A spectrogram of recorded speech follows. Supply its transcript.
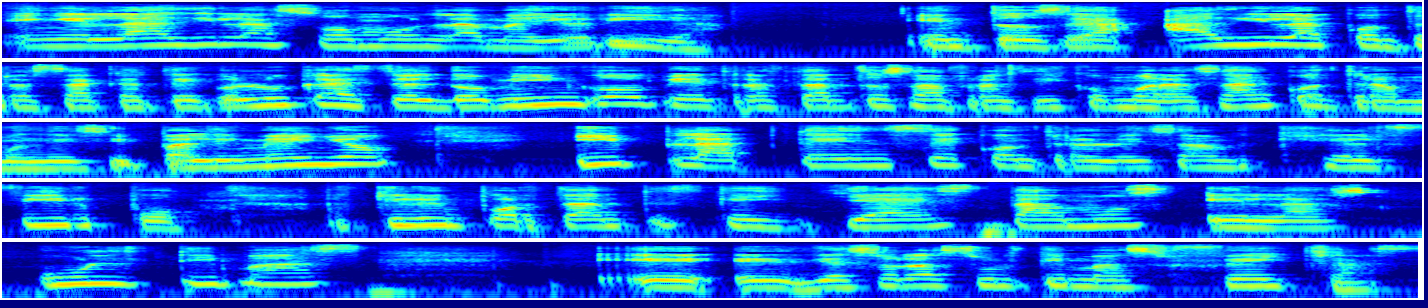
en el Águila somos la mayoría. Entonces, Águila contra Zacatecoluca este el domingo, mientras tanto San Francisco Morazán contra Municipal Limeño y Platense contra Luis Ángel Firpo. Aquí lo importante es que ya estamos en las últimas eh, eh, ya son las últimas fechas.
